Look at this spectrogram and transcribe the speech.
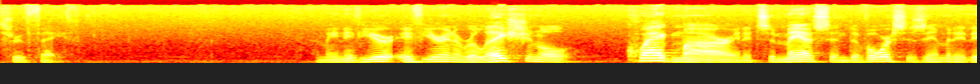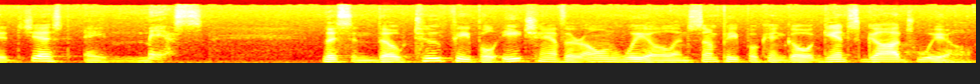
through faith. I mean, if you're, if you're in a relational quagmire and it's a mess and divorce is imminent, it's just a mess. Listen, though two people each have their own will and some people can go against God's will,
